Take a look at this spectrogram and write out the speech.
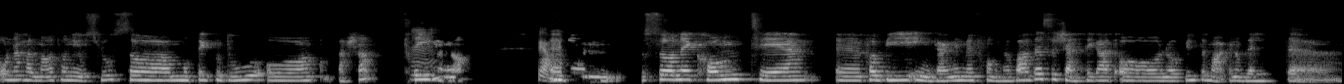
under halvmaraton i Oslo så måtte jeg på do og bæsje tre Mhm. ganger. Ja. Eh, så når jeg kom til eh, forbi inngangen med Frognerbadet, så kjente jeg at å, nå begynte magen å bli litt eh,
